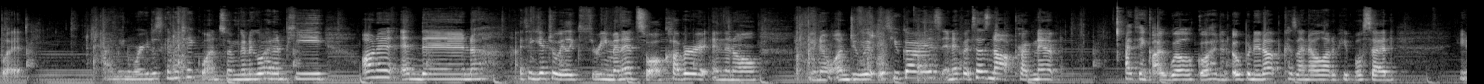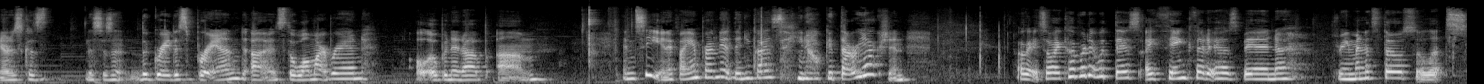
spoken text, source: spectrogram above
but I mean, we're just gonna take one. So I'm gonna go ahead and pee on it and then I think you have to wait like three minutes. So I'll cover it and then I'll, you know, undo it with you guys. And if it says not pregnant, I think I will go ahead and open it up because I know a lot of people said, you know, just because this isn't the greatest brand, uh, it's the Walmart brand, I'll open it up um, and see. And if I am pregnant, then you guys, you know, get that reaction. Okay, so I covered it with this. I think that it has been three minutes though, so let's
